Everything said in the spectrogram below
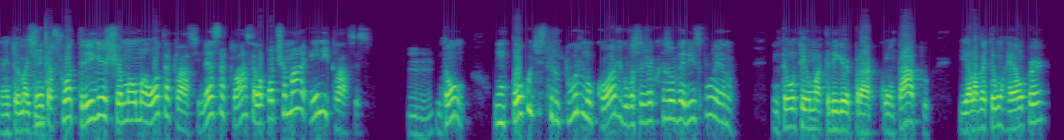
Né? Então imagine que a sua trigger chama uma outra classe. Nessa classe ela pode chamar N classes. Uhum. Então, um pouco de estrutura no código você já resolveria esse problema. Então eu tenho uma trigger para contato e ela vai ter um helper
